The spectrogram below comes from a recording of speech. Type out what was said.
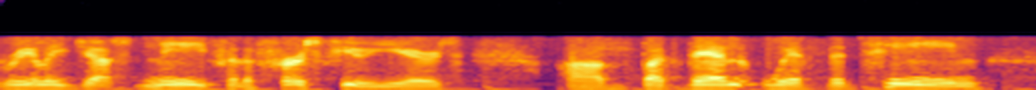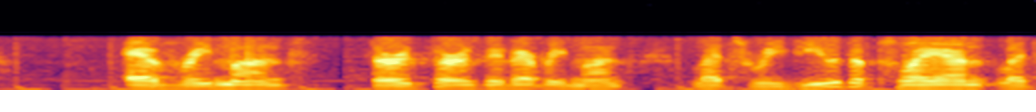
really just me for the first few years, uh, but then with the team every month, third Thursday of every month. Let's review the plan. Let's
